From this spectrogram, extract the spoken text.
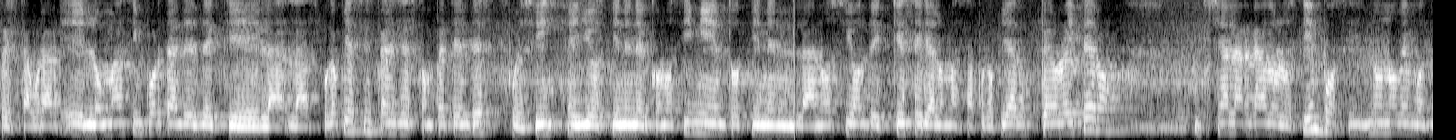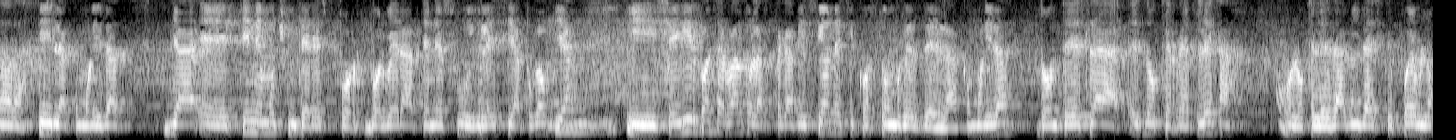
restaurar. Eh, lo más importante es de que las propias instancias competentes, pues sí, ellos tienen el conocimiento, tienen la noción de qué sería lo más apropiado. Pero reitero, se han alargado los tiempos y no, no vemos nada. Y la comunidad ya eh, tiene mucho interés por volver a tener su iglesia propia y seguir conservando las tradiciones y costumbres de la comunidad, donde es, la, es lo que refleja o lo que le da vida a este pueblo.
